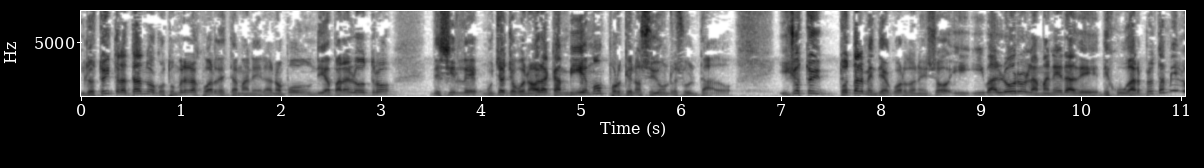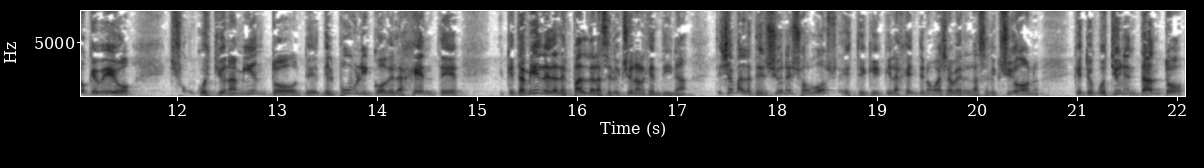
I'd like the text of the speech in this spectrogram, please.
y lo estoy tratando de acostumbrar a jugar de esta manera. No puedo de un día para el otro decirle, muchachos, bueno, ahora cambiemos porque no se dio un resultado. Y yo estoy totalmente de acuerdo en eso y, valoro la manera de jugar, pero también lo que veo es un cuestionamiento del público, de la gente, que también le da la espalda a la selección argentina, ¿te llama la atención eso a vos? Este, que, la gente no vaya a ver a la selección, que te cuestionen tanto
